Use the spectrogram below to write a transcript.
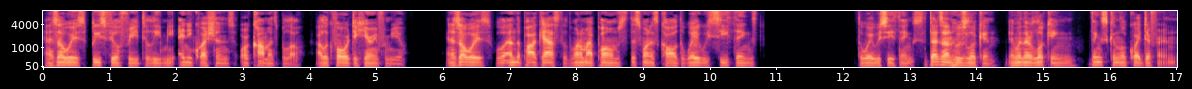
And as always, please feel free to leave me any questions or comments below. I look forward to hearing from you. And as always, we'll end the podcast with one of my poems. This one is called The Way We See Things. The Way We See Things. Depends on who's looking. And when they're looking, things can look quite different.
